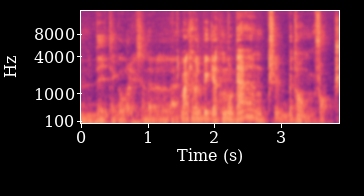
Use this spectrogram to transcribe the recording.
dit det går liksom. Det väl... Man kan väl bygga ett modernt betongfort?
